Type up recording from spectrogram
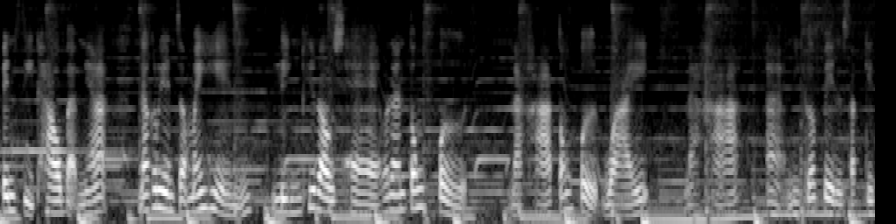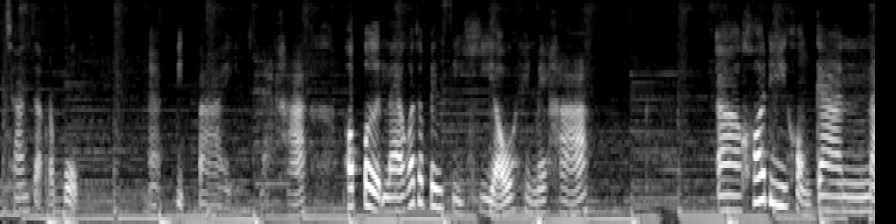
เป็นสีเทาแบบนี้นักเรียนจะไม่เห็นลิงก์ที่เราแชร์ เพราะฉะนั้นต้องเปิดนะคะต้องเปิดไว้นะคะอ่านี่ก็เป็น subscription จากระบบอะปิดไปนะคะพอเปิดแล้วก็จะเป็นสีเขียวเห็นไหมคะอ่าข้อดีของการน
